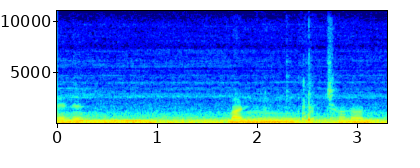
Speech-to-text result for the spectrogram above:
이러면은 19,000원.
